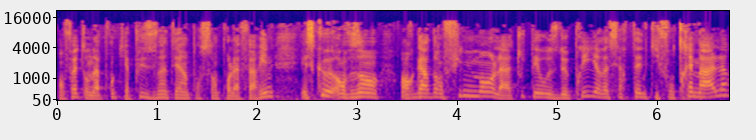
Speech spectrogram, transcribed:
en fait, on apprend qu'il y a plus 21% pour la farine. Est-ce que, en faisant, en regardant finement là, toutes les hausses de prix, il y en a certaines qui font très mal.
